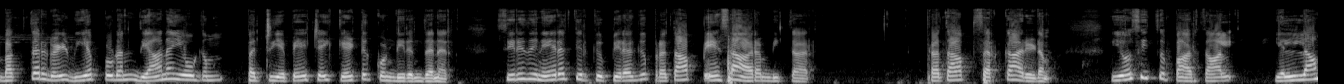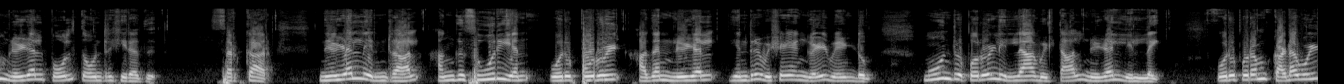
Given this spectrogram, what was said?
பக்தர்கள் வியப்புடன் தியான யோகம் பற்றிய பேச்சை கேட்டுக்கொண்டிருந்தனர் சிறிது நேரத்திற்கு பிறகு பிரதாப் பேச ஆரம்பித்தார். பிரதாப் சர்க்காரிடம் யோசித்து பார்த்தால் எல்லாம் நிழல் போல் தோன்றுகிறது. சர்க்கார் நிழல் என்றால் அங்கு சூரியன் ஒரு பொருள் அதன் நிழல் என்று விஷயங்கள் வேண்டும். மூன்று பொருள் இல்லாவிட்டால் நிழல் இல்லை. ஒரு புறம் கடவுள்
